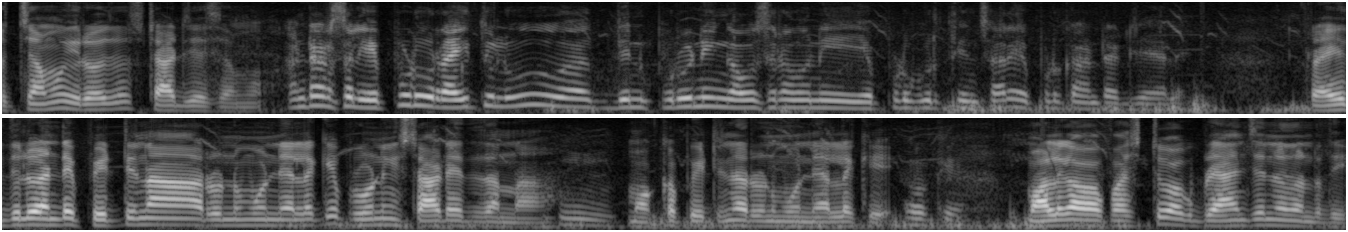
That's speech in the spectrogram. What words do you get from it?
వచ్చాము ఈరోజు స్టార్ట్ చేసాము అంటే అసలు ఎప్పుడు రైతులు దీని ప్రూనింగ్ అవసరమని ఎప్పుడు గుర్తించాలి ఎప్పుడు కాంటాక్ట్ చేయాలి? రైతులు అంటే పెట్టిన రెండు మూడు నెలలకి ప్రూనింగ్ స్టార్ట్ అవుతుంది అన్న. మొక్క పెట్టిన రెండు మూడు నెలలకి. ఓకే. మామూలుగా ఫస్ట్ ఒక బ్రాంచ్ అనేది ఉంటుంది.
